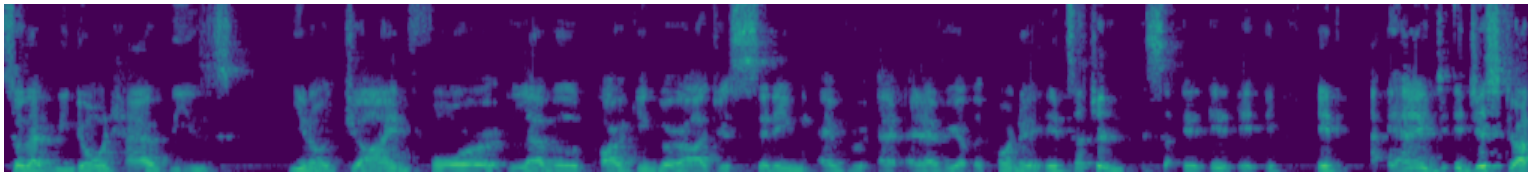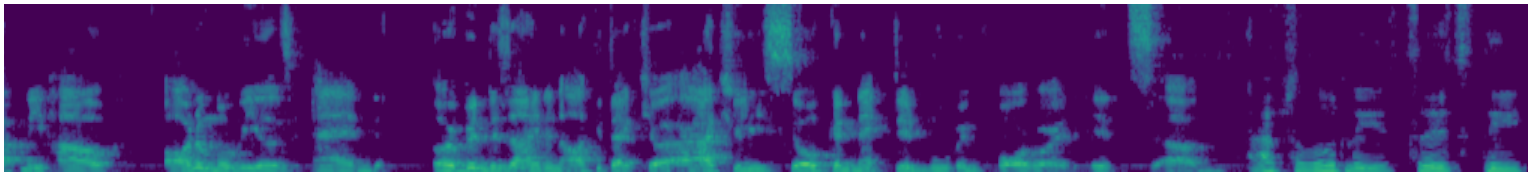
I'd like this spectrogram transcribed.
so that we don't have these you know giant four level parking garages sitting every at, at every other corner. It's such a it it it, it, it, just struck me how automobiles and urban design and architecture are actually so connected moving forward. It's um, Absolutely, it's it's the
